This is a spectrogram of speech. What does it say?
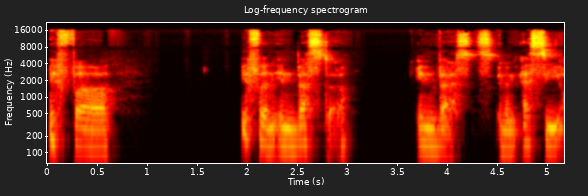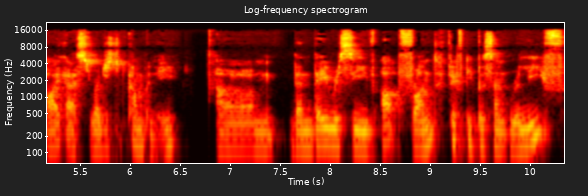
if, uh, if an investor invests in an SEIS registered company, um, then they receive upfront 50% relief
